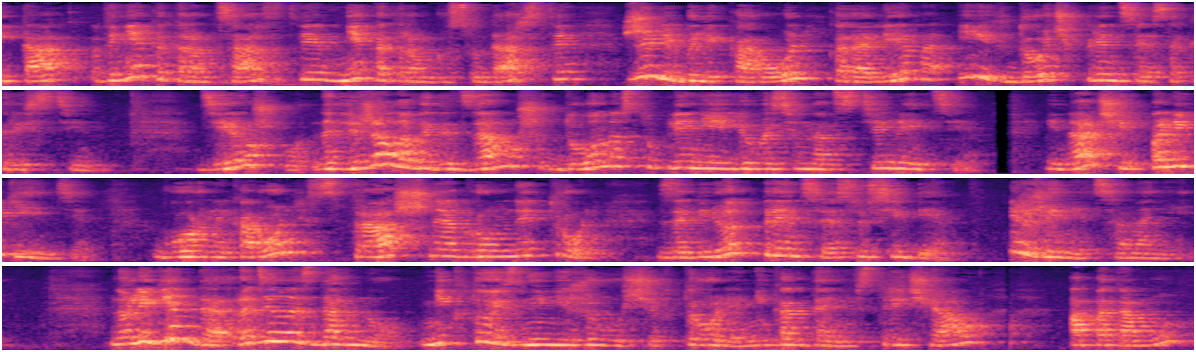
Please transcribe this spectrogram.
Итак, в некотором царстве, в некотором государстве жили-были король, королева и их дочь, принцесса Кристин. Девушку надлежало выдать замуж до наступления ее 18-летия. Иначе, по легенде, горный король, страшный огромный тролль, заберет принцессу себе и женится на ней. Но легенда родилась давно, никто из ныне живущих тролля никогда не встречал, а потому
